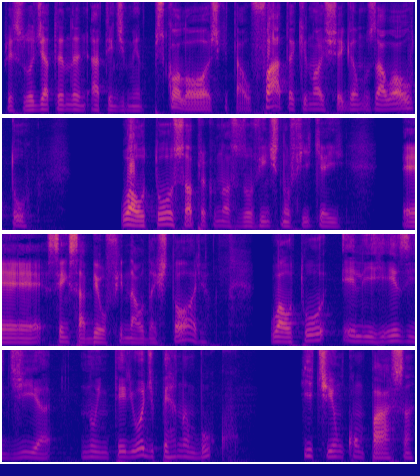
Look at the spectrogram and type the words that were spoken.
precisou de atendimento psicológico e tal. O fato é que nós chegamos ao autor. O autor, só para que os nossos ouvintes não fiquem aí é, sem saber o final da história, o autor ele residia no interior de Pernambuco e tinha um comparsa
